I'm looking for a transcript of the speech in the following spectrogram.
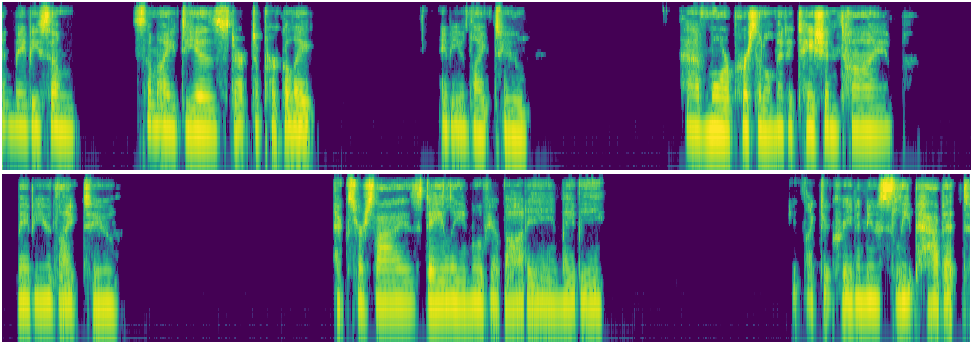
And maybe some some ideas start to percolate. Maybe you'd like to have more personal meditation time. Maybe you'd like to exercise daily, move your body. Maybe you'd like to create a new sleep habit,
